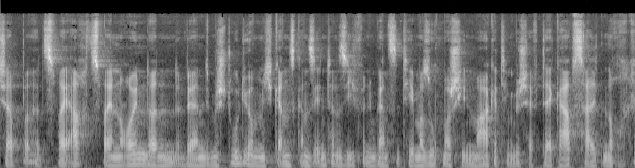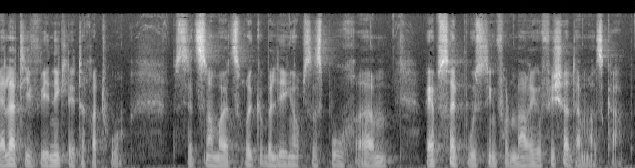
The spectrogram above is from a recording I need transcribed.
ich habe 2008, 2009 dann während dem Studium mich ganz, ganz intensiv mit dem ganzen Thema Suchmaschinenmarketing beschäftigt. Da gab es halt noch relativ wenig Literatur. Ich muss jetzt nochmal zurück überlegen, ob es das Buch ähm, Website Boosting von Mario Fischer damals gab.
